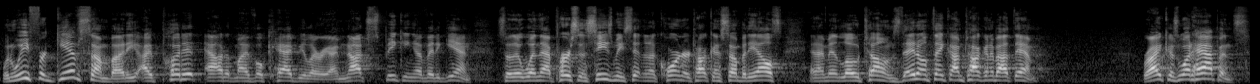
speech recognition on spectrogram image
When we forgive somebody, I put it out of my vocabulary. I'm not speaking of it again. So that when that person sees me sitting in a corner talking to somebody else and I'm in low tones, they don't think I'm talking about them. Right? Because what happens?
